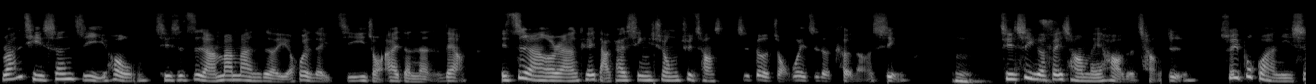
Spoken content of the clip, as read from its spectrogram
软体升级以后，其实自然慢慢的也会累积一种爱的能量。你自然而然可以打开心胸，去尝试各种未知的可能性。嗯，其实是一个非常美好的尝试。所以，不管你是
